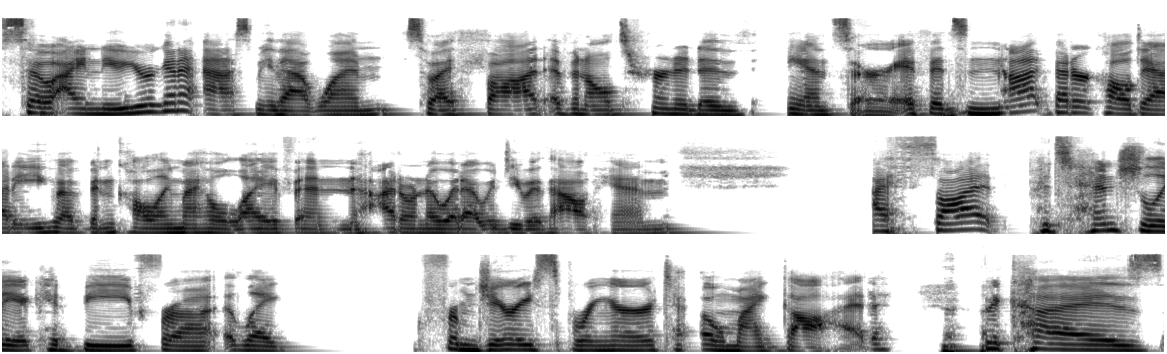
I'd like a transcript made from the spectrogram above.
so I knew you were going to ask me that one. So I thought of an alternative answer. If it's mm-hmm. not Better Call Daddy, who I've been calling my whole life, and I don't know what I would do without him, I thought potentially it could be from like from Jerry Springer to oh my God, because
